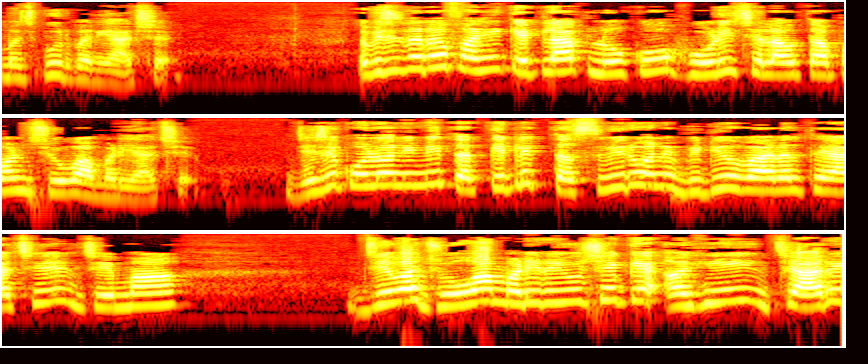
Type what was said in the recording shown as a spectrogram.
મજબૂર બન્યા છે. તો બીજી તરફ અહીં કેટલાક લોકો હોળી ચલાવતા પણ જોવા મળ્યા છે. જે જે કોલોનીની કેટલીક તસવીરો અને વીડિયો વાયરલ થયા છે, જેમાં જેવા જોવા મળી રહ્યું છે કે અહીં ચારે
